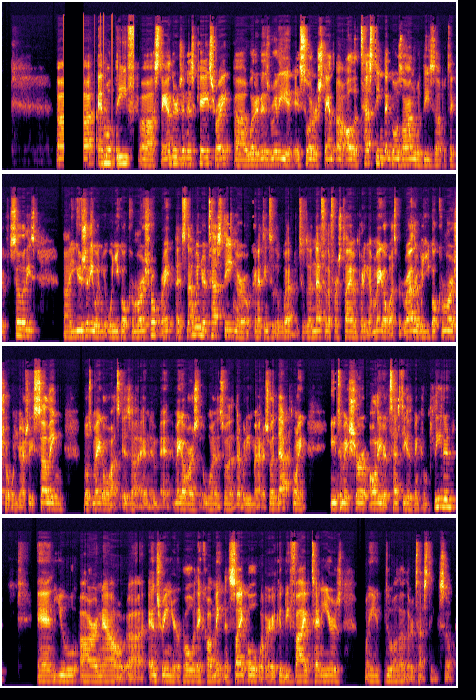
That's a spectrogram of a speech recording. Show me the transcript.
uh, MOD uh, standards in this case, right? Uh, what it is really is to understand uh, all the testing that goes on with these uh, particular facilities. Uh, usually, when you when you go commercial, right? It's not when you're testing or, or, connecting to the web to the net for the first time and putting out megawatts, but rather when you go commercial, when you're actually selling those megawatts is and, and, and megawatts when it's when that really matters. So at that point, you need to make sure all of your testing has been completed and you are now uh, entering your whole what they call maintenance cycle, where it could be five, ten years when you do all the other testing. So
